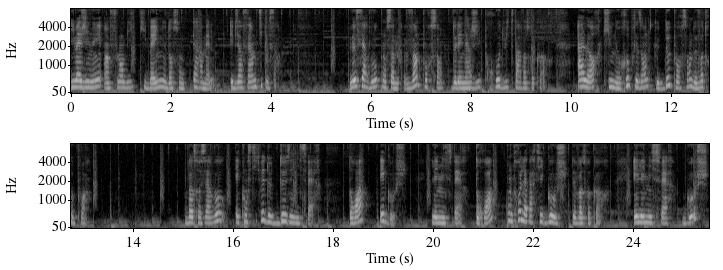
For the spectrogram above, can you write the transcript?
Imaginez un flambi qui baigne dans son caramel. Eh bien c'est un petit peu ça. Le cerveau consomme 20% de l'énergie produite par votre corps, alors qu'il ne représente que 2% de votre poids. Votre cerveau est constitué de deux hémisphères, droit et gauche. L'hémisphère droit contrôle la partie gauche de votre corps et l'hémisphère gauche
